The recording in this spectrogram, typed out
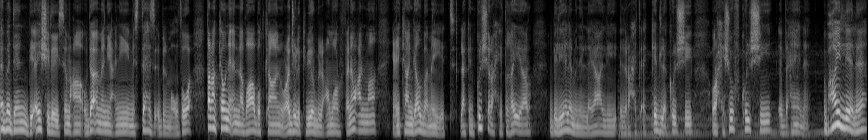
ابدا بأي شيء يسمعه ودائما يعني مستهزئ بالموضوع. طبعا كونه إنه ضابط كان ورجل كبير بالعمر فنوعا ما يعني كان قلبه ميت. لكن كل شيء راح يتغير بليله من الليالي اللي راح تاكد له كل شيء وراح يشوف كل شيء بعينه. بهاي الليلة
